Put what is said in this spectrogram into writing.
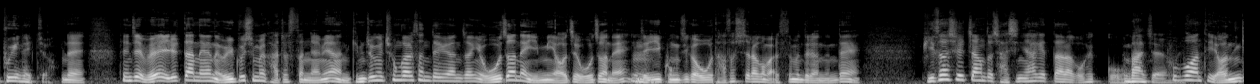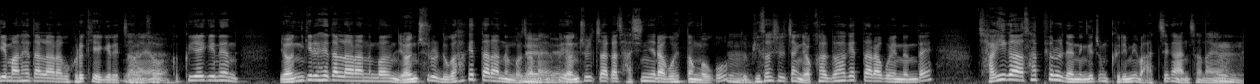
부인했죠. 네. 이제 왜 일단은 의구심을 가졌었냐면 김종인 총괄 선대위원장이 오전에 이미 어제 오전에 음. 이제 이 공지가 오후 5시라고 말씀을 드렸는데 비서실장도 자신이 하겠다라고 했고 맞아요. 후보한테 연기만 해달라고 그렇게 얘기를 했잖아요. 그러니까 그 얘기는 연기를 해달라라는 건 연출을 누가 하겠다라는 거잖아요. 네, 네. 그 연출자가 자신이라고 했던 거고 음. 또 비서실장 역할도 하겠다라고 했는데 자기가 사표를 내는 게 좀 그림이 맞지가 않잖아요. 음.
